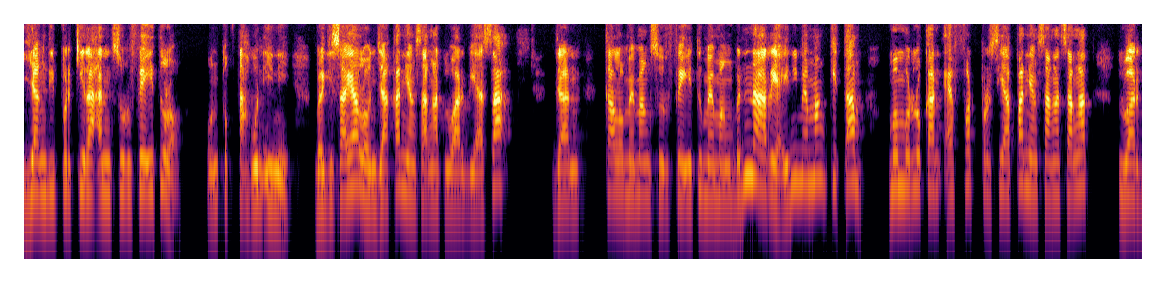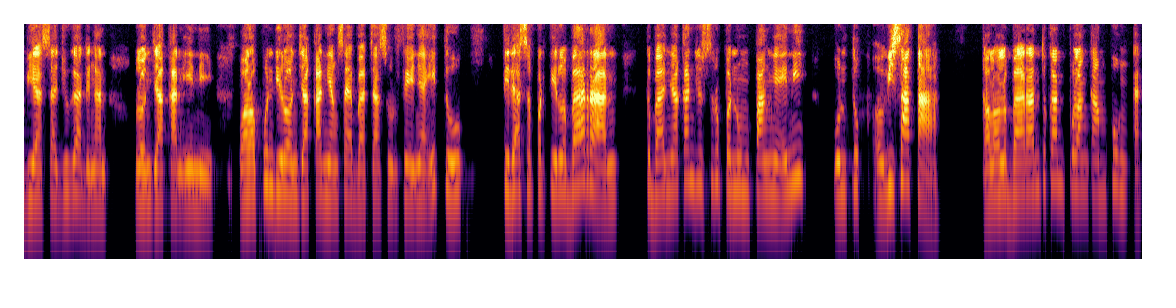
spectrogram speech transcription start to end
yang diperkiraan survei itu loh untuk tahun ini. Bagi saya lonjakan yang sangat luar biasa dan kalau memang survei itu memang benar ya ini memang kita memerlukan effort persiapan yang sangat-sangat luar biasa juga dengan lonjakan ini. Walaupun di lonjakan yang saya baca surveinya itu tidak seperti lebaran, kebanyakan justru penumpangnya ini untuk eh, wisata. Kalau lebaran itu kan pulang kampung. eh.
